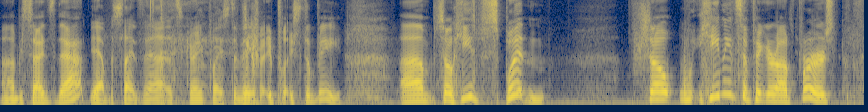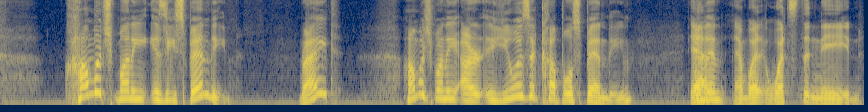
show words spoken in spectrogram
Uh, besides that, Yeah, besides that, it's a great place to be. great place to be. Um, so he's splitting. So he needs to figure out first how much money is he spending, right? How much money are you as a couple spending? Yeah, And then what what's the need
